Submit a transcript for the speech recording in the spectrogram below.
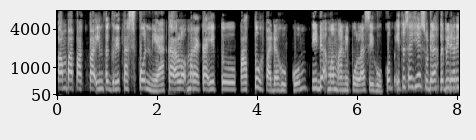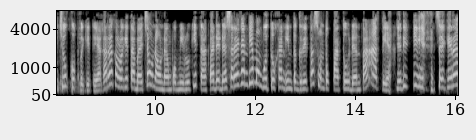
tanpa fakta integritas pun ya, kalau mereka itu patuh pada hukum, tidak memanipulasi hukum, itu saja sudah lebih dari cukup begitu ya. Karena kalau kita baca undang-undang pemilu kita, pada dasarnya kan dia membutuhkan integritas untuk patuh dan taat ya. Jadi saya kira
